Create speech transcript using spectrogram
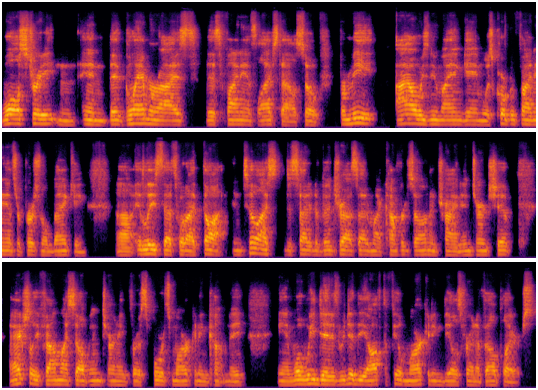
Wall Street and, and they glamorized this finance lifestyle. So for me, I always knew my end game was corporate finance or personal banking. Uh, at least that's what I thought until I decided to venture outside of my comfort zone and try an internship. I actually found myself interning for a sports marketing company. And what we did is we did the off the field marketing deals for NFL players.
